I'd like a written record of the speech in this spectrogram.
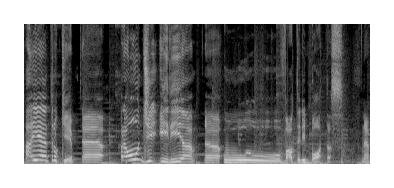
Aí entra o quê? É, para onde iria é, o Valtteri Bottas, né?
